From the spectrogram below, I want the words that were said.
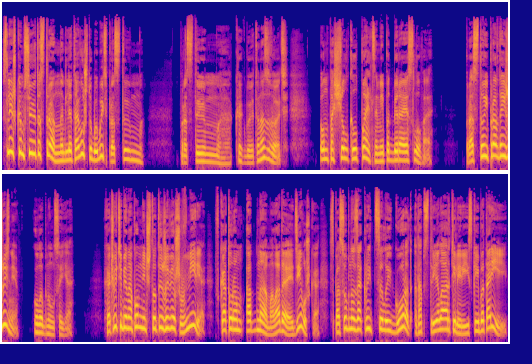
«Слишком все это странно для того, чтобы быть простым... простым... как бы это назвать?» Он пощелкал пальцами, подбирая слово. «Простой правдой жизни?» — улыбнулся я. Хочу тебе напомнить, что ты живешь в мире, в котором одна молодая девушка способна закрыть целый город от обстрела артиллерийской батареи,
